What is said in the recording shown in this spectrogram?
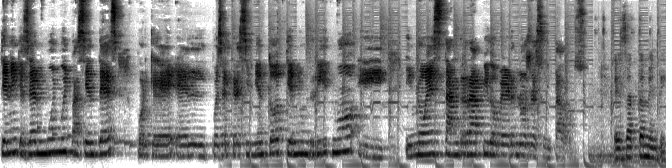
tienen que ser muy, muy pacientes porque el, pues el crecimiento tiene un ritmo y, y no es tan rápido ver los resultados. Exactamente.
